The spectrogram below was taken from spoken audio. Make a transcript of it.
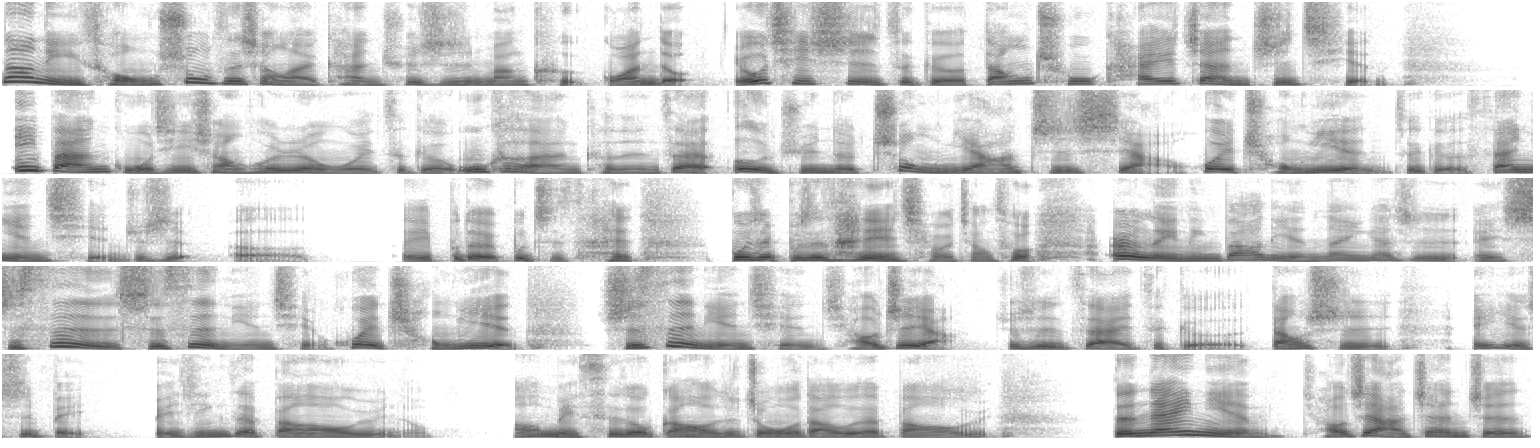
那你从数字上来看，确实是蛮可观的。尤其是这个当初开战之前，一般国际上会认为，这个乌克兰可能在俄军的重压之下，会重演这个三年前，就是呃，哎，不对，不止三，不是不是三年前，我讲错，二零零八年，那应该是哎十四十四年前会重演十四年前，乔治亚就是在这个当时，哎，也是北北京在办奥运哦，然后每次都刚好是中国大陆在办奥运的那一年，乔治亚战争。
